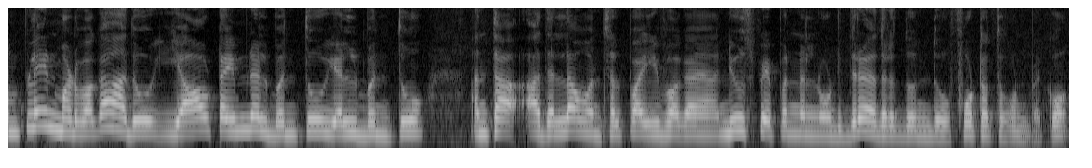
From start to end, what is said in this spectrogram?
ಕಂಪ್ಲೇಂಟ್ ಮಾಡುವಾಗ ಅದು ಯಾವ ಟೈಮ್ನಲ್ಲಿ ಬಂತು, ಎಲ್ಲಿ ಬಂತು ಅಂತ ಅದೆಲ್ಲ ಒಂದು ಸ್ವಲ್ಪ ಇವಾಗ ನ್ಯೂಸ್ ಪೇಪರ್ನಲ್ಲಿ ನೋಡಿದರೆ ಅದರದ್ದೊಂದು ಫೋಟೋ ತೊಗೊಳ್ಬೇಕು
